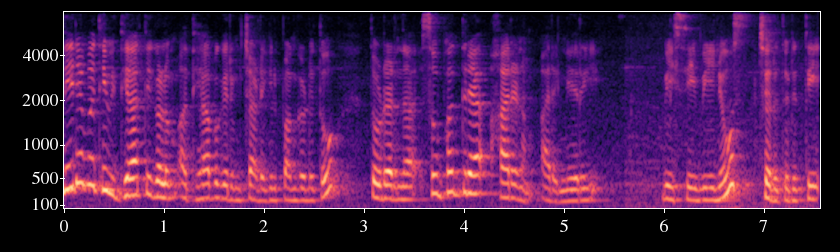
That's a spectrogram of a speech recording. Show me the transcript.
നിരവധി വിദ്യാർത്ഥികളും അധ്യാപകരും ചടങ്ങിൽ പങ്കെടുത്തു. തുടർന്ന് സുഭദ്ര ഹരണം അരങ്ങേറി. V C V news Cheruthuruthy.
